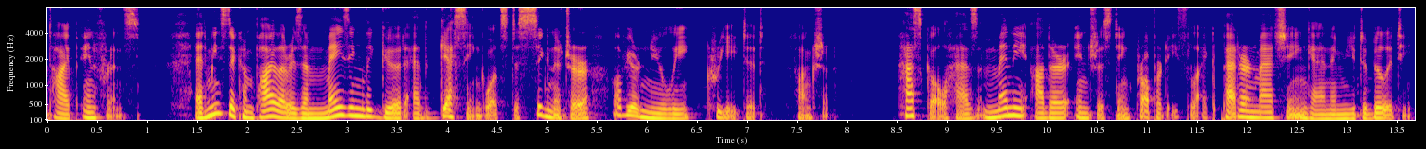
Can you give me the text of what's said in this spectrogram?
type inference. It means the compiler is amazingly good at guessing what's the signature of your newly created function. Haskell has many other interesting properties like pattern matching and immutability.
